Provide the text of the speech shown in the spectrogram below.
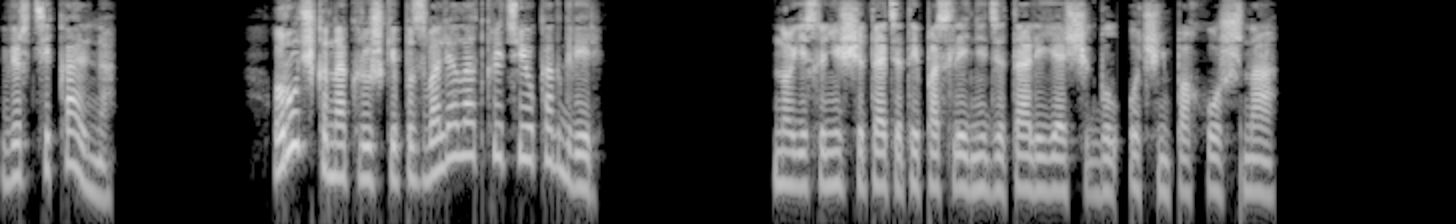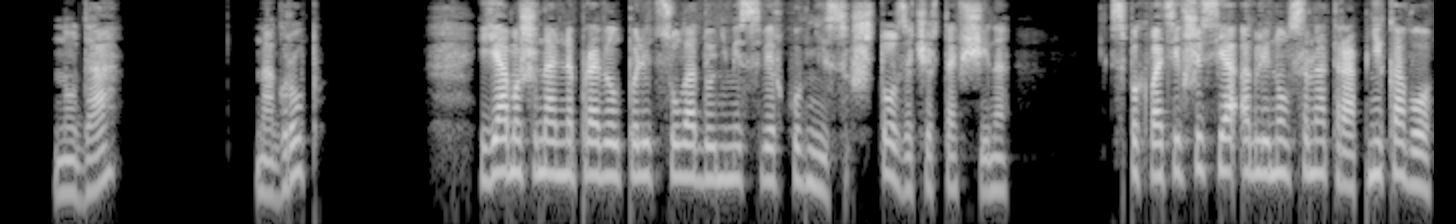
вертикально. Ручка на крышке позволяла открыть ее как дверь. Но если не считать этой последней детали, ящик был очень похож на... Ну да, на гроб. Я машинально провел по лицу ладонями сверху вниз. Что за чертовщина? Спохватившись, я оглянулся на трап. Никого.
